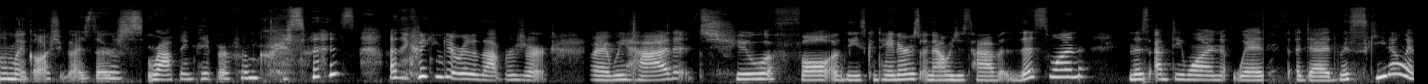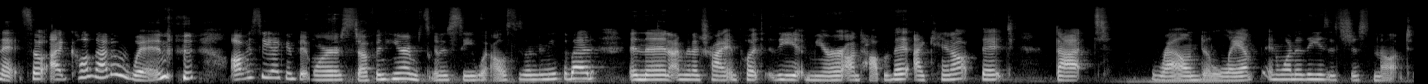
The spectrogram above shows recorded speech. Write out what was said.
Oh my gosh, you guys, there's wrapping paper from Christmas. I think we can get rid of that for sure. All right, we had two full of these containers and now we just have this one and this empty one with a dead mosquito in it. So I'd call that a win. Obviously, I can fit more stuff in here. I'm just going to see what else is underneath the bed. And then I'm going to try and put the mirror on top of it. I cannot fit that round lamp in one of these. It's just not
